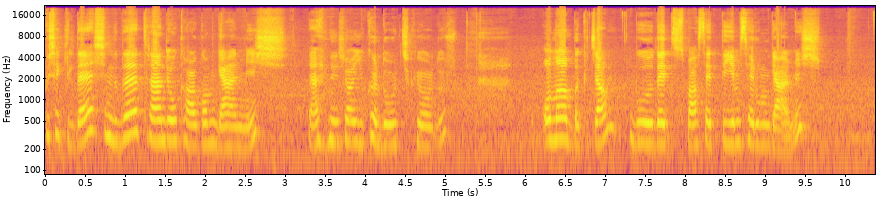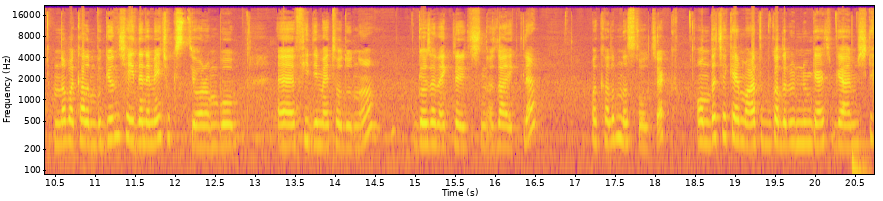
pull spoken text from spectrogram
Bu şekilde şimdi de Trendyol kargom gelmiş. Yani şu an yukarı doğru çıkıyordur. Ona bakacağım. Bu de bahsettiğim serum gelmiş. Buna bakalım bugün şey denemeyi çok istiyorum bu e, Fidi metodunu. Gözenekler için özellikle. Bakalım nasıl olacak. Onu da çekerim artık bu kadar ürünüm gel gelmişken.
